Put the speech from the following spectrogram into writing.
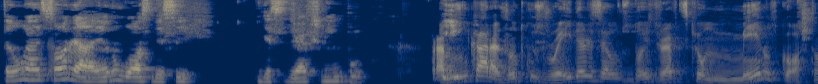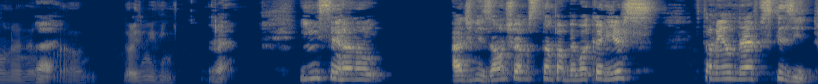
Então é só olhar. Eu não gosto desse, desse draft nem um pouco. Pra e... mim, cara, junto com os Raiders, é os dois drafts que eu menos gosto, né? né é. 2020. É. E encerrando a divisão, tivemos Tampa Bay Buccaneers, que também é um draft esquisito.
